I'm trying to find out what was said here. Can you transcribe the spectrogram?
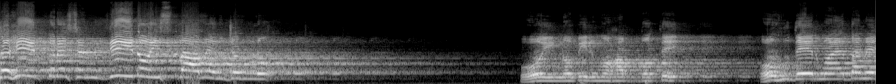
শহীদ করেছেন দিন ও ইসলামের জন্য। ওই নবীর মহাব্বতে, ওহুদের ময়দানে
